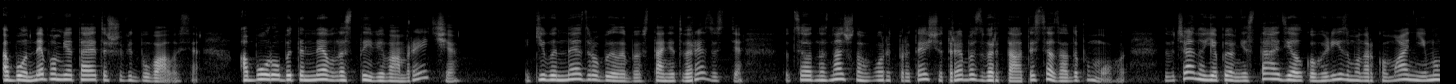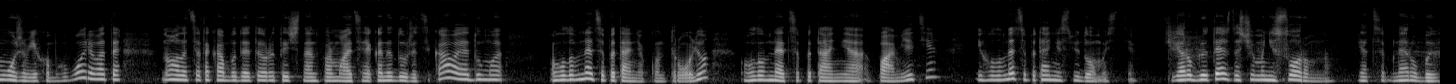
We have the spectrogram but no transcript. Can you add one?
або не пам'ятаєте, що відбувалося, або робите невластиві вам речі, які ви не зробили би в стані тверезості, то це однозначно говорить про те, що треба звертатися за допомогою. Звичайно, є певні стадії алкоголізму, наркоманії, ми можемо їх обговорювати, ну але це така буде теоретична інформація, яка не дуже цікава, я думаю. Головне це питання контролю, головне це питання пам'яті, і головне це питання свідомості. Я роблю те, за що мені соромно. Я це б не робив.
